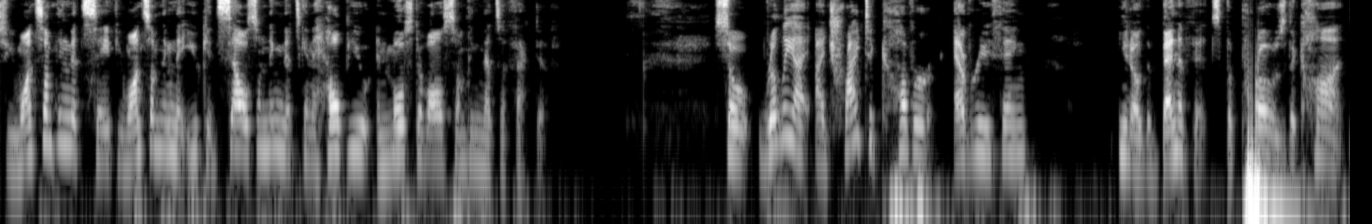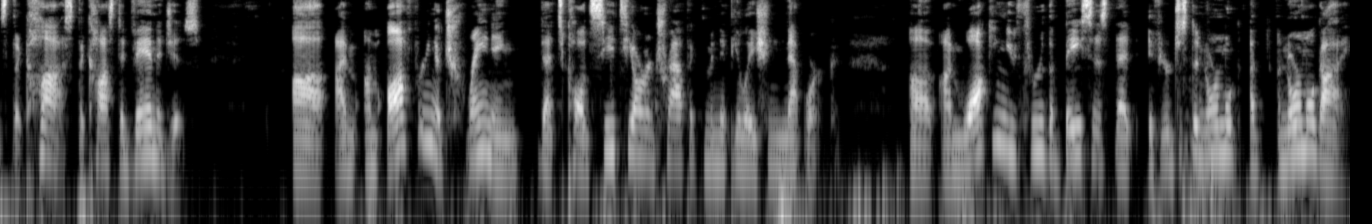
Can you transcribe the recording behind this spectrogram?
So you want something that's safe, you want something that you could sell, something that's going to help you, and most of all, something that's effective. So really, I, I tried to cover everything you know, the benefits, the pros, the cons, the cost, the cost advantages. Uh, I'm I'm offering a training that's called CTR and Traffic Manipulation Network. Uh, I'm walking you through the basis that if you're just a normal a, a normal guy,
